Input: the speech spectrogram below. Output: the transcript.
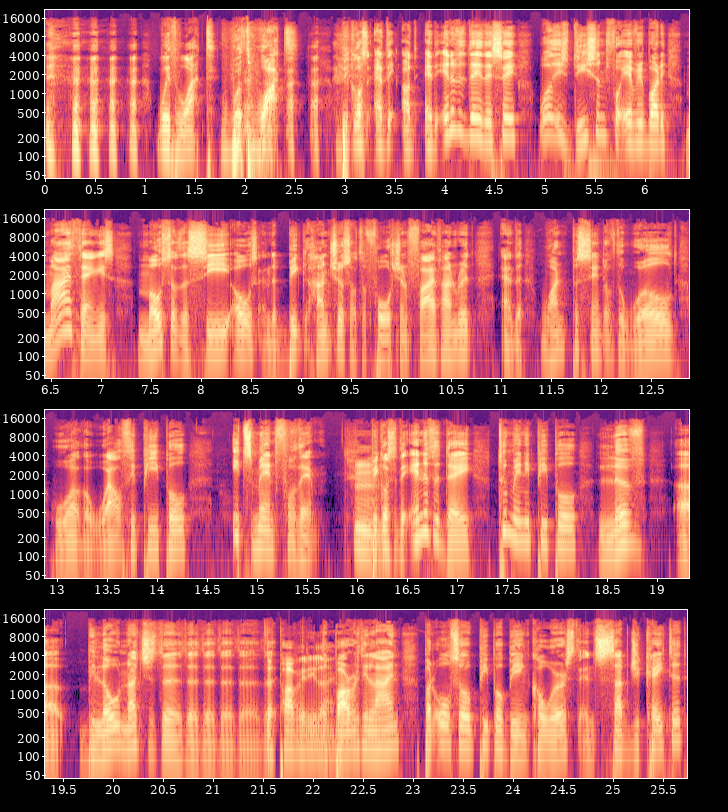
With what? With what? because at the at, the end of the day, they say, well, it's decent for everybody. My thing is, most of the CEOs and the big hunchers of the Fortune 500 and the one percent of the world who are the wealthy people, it's meant for them. Because at the end of the day, too many people live. Uh, below not just the the, the, the, the, The poverty the poverty line, but also people being coerced and subjugated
